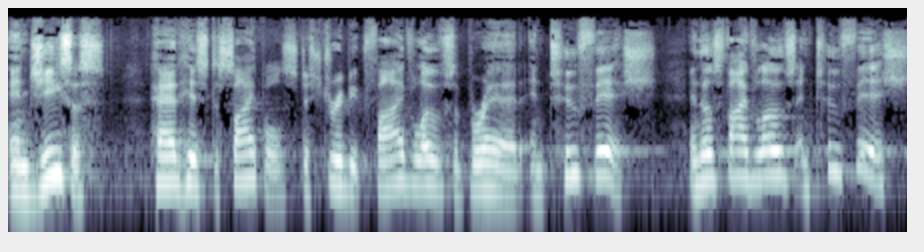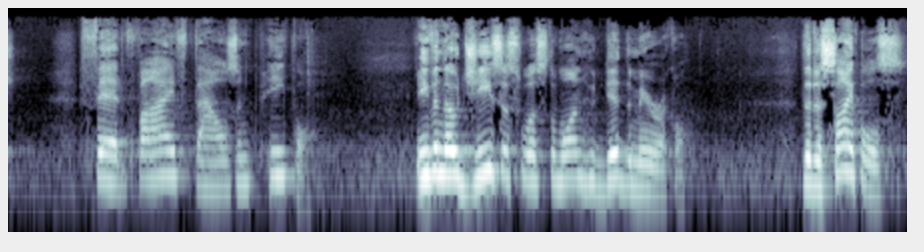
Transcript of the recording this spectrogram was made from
and Jesus had his disciples distribute five loaves of bread and two fish. And those five loaves and two fish fed 5,000 people. Even though Jesus was the one who did the miracle, the disciples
